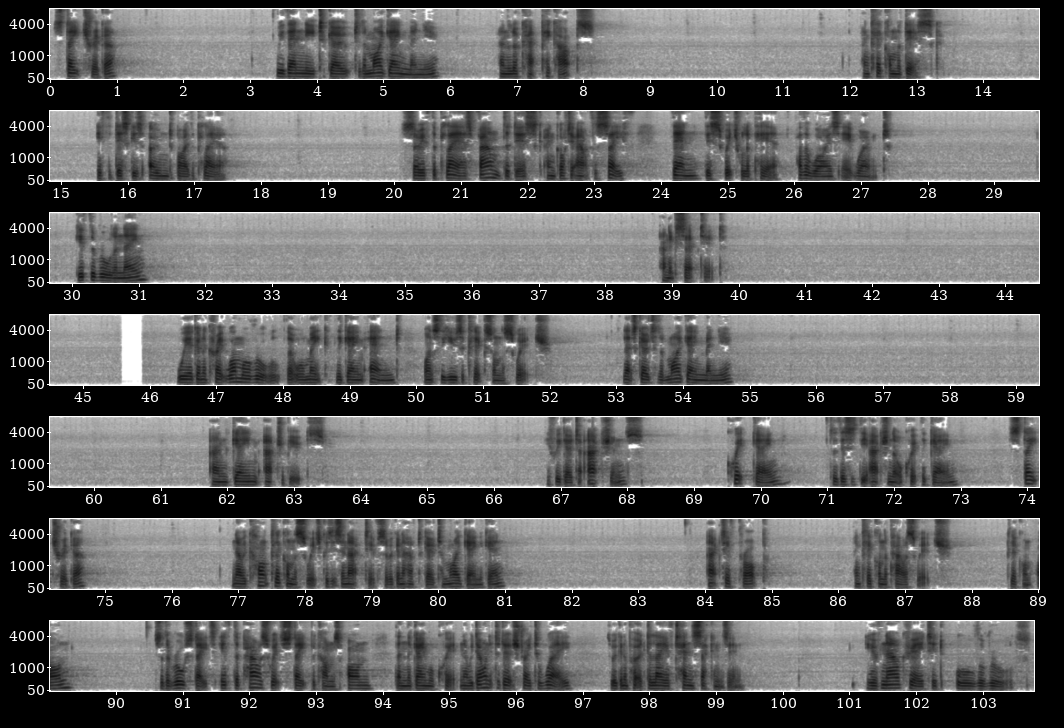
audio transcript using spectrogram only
State trigger. We then need to go to the My Game menu and look at pickups and click on the disk if the disk is owned by the player. So if the player has found the disk and got it out of the safe, then this switch will appear, otherwise it won't. Give the rule a name and accept it. We are going to create one more rule that will make the game end once the user clicks on the switch. Let's go to the My Game menu and Game Attributes. If we go to Actions, quit game, so this is the action that will quit the game, state trigger, now we can't click on the switch because it's inactive, so we're going to have to go to My Game again, Active Prop, and click on the power switch. Click on On. So the rule states if the power switch state becomes on, then the game will quit. Now we don't want it to do it straight away, so we're going to put a delay of 10 seconds in. You have now created all the rules.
